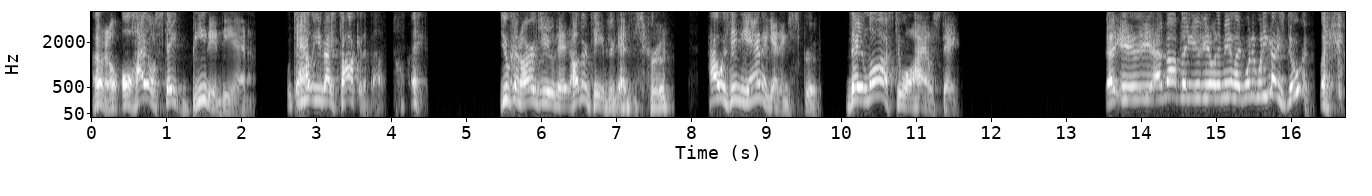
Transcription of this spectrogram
I don't know. Ohio State beat Indiana. What the hell are you guys talking about? You can argue that other teams are getting screwed. How is Indiana getting screwed? They lost to Ohio State. Uh, I'm not, like, you know what I mean? Like, what, what are you guys doing? Like,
